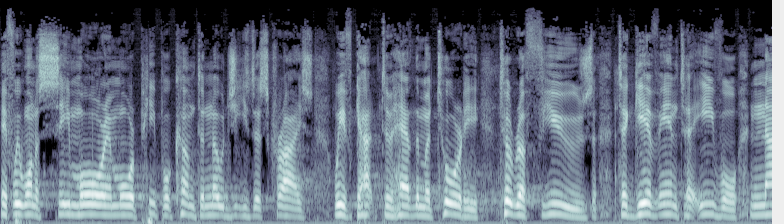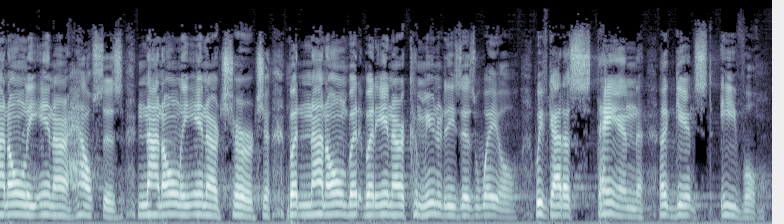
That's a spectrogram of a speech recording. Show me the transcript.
if we want to see more and more people come to know Jesus Christ, we've got to have the maturity to refuse to give in to evil, not only in our houses, not only in our church, but not only but, but in our communities as well. We've got to stand against evil.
